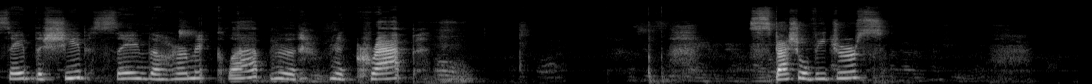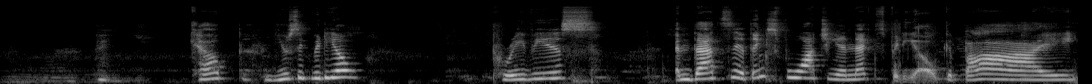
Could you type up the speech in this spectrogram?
Save the sheep, save the hermit clap, crab. Special features. Kelp music video. Previous. And that's it. Thanks for watching the next video. Goodbye.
